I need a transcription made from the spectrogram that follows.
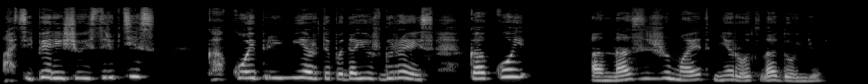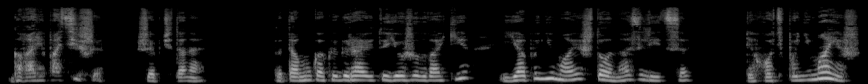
а теперь еще и стриптиз. Какой пример ты подаешь, Грейс? Какой... Она сжимает мне рот ладонью. — Говори потише, — шепчет она. Потому как играют ее желваки, я понимаю, что она злится. Ты хоть понимаешь,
